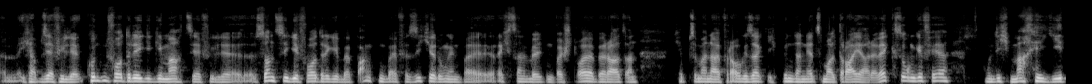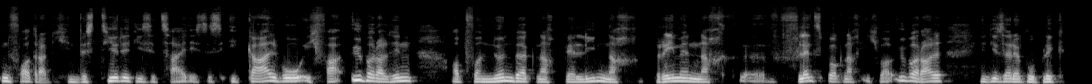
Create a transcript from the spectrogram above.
ähm, ich habe sehr viele Kundenvorträge gemacht, sehr viele sonstige Vorträge bei Banken, bei Versicherungen, bei Rechtsanwälten, bei Steuerberatern. Ich habe zu meiner Frau gesagt, ich bin dann jetzt mal drei Jahre weg, so ungefähr, und ich mache jeden Vortrag. Ich investiere diese Zeit. Es ist egal wo, ich fahre überall hin, ob von Nürnberg nach Berlin, nach Bremen, nach äh, Flensburg, nach ich war überall in dieser Republik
